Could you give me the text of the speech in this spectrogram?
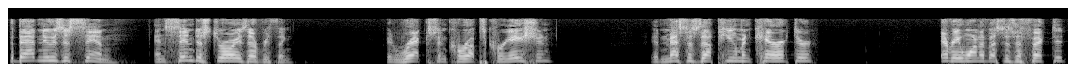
The bad news is sin, and sin destroys everything. It wrecks and corrupts creation, it messes up human character. Every one of us is affected,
